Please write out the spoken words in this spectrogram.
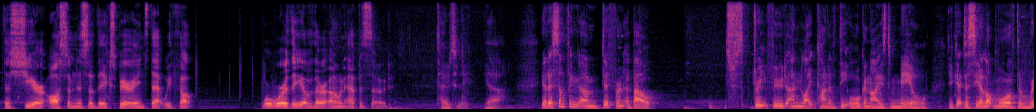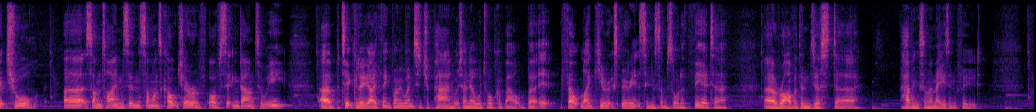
the sheer awesomeness of the experience that we felt were worthy of their own episode. Totally, yeah. Yeah, there's something um, different about street food and like kind of the organized meal. You get to see a lot more of the ritual uh, sometimes in someone's culture of, of sitting down to eat. Uh, particularly, I think when we went to Japan, which I know we'll talk about, but it felt like you're experiencing some sort of theatre uh, rather than just uh, having some amazing food.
